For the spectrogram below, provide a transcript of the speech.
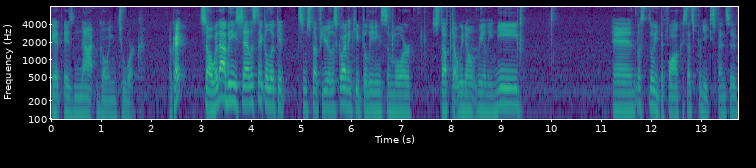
it is not going to work. Okay? So with that being said, let's take a look at some stuff here. Let's go ahead and keep deleting some more stuff that we don't really need. And let's delete the fog because that's pretty expensive.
